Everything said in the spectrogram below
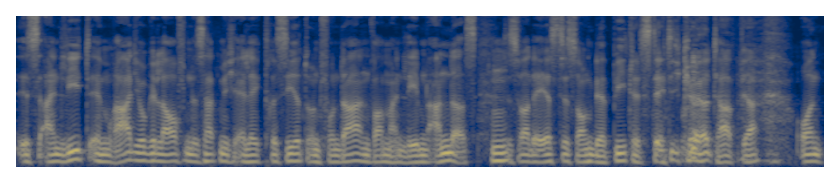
ist ein Lied im Radio gelaufen, das hat mich elektrisiert und von da an war mein Leben anders. Mhm. Das war der erste Song der Beatles, den ich gehört habe, ja. Und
